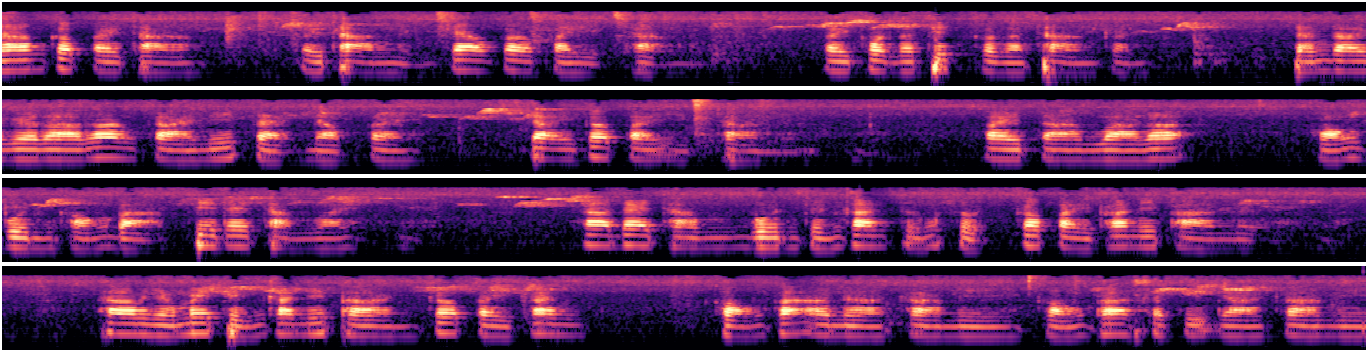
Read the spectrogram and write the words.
น้ำก็ไปทาง ไปทางหนึ่ง แก้วก็ไปอีกทาง ไปคนละทิศคนละทางกันฉันใดเวลาร่างกายนี้แตกดับไป ใจก็ไปอีกทางหนึ่งไปตามวาระของบุญของบาปที่ได้ทำไว้ ถ้าได้ทำบุญถึงขั้นสูงสุดก็ไปพระนิพพานเลย ถ้ามันยังไม่ถึงขั้นนิพพานก็ไปขั้นของพระอนาคามีของพระสกิดาคามี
